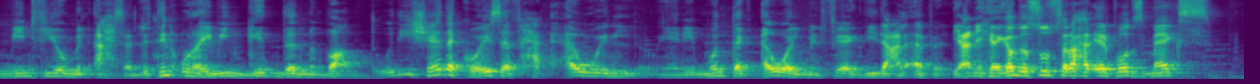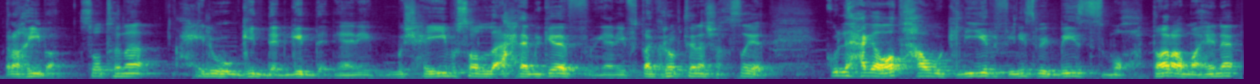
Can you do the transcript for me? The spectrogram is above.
مين فيهم الأحسن. الاتنين قريبين جدا من بعض ودي شهادة كويسة في حق أول يعني منتج أول من فئة جديدة على Apple يعني كجوده الصوت بصراحة الـ AirPods Max رهيبة. صوت هنا حلو جدا جدا. يعني مش هيوصل لأحلى من كده يعني في تجربتي أنا شخصيا. كل حاجة واضحة و clear في نسبة bass محترمة هنا.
